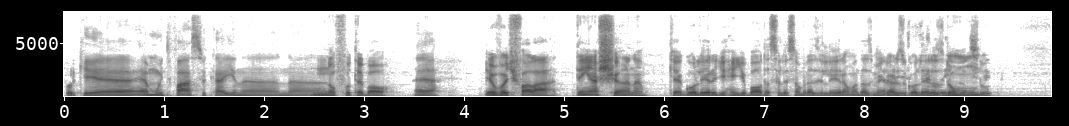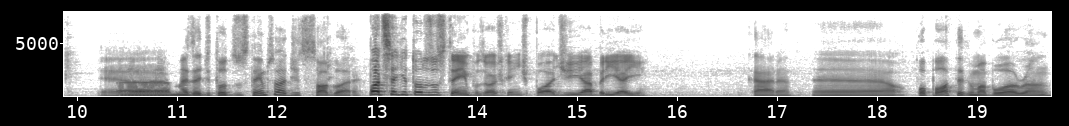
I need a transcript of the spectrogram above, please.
Porque é, é muito fácil cair na. na- No futebol. É. Eu vou te falar. Tem a Xana, que é goleira de handball da seleção brasileira, uma das melhores é goleiras do mundo. É, Ah, mas é de todos os tempos ou é de só agora? Pode ser de todos os tempos, eu acho que a gente pode abrir aí. Cara, é... Popó teve uma boa run.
